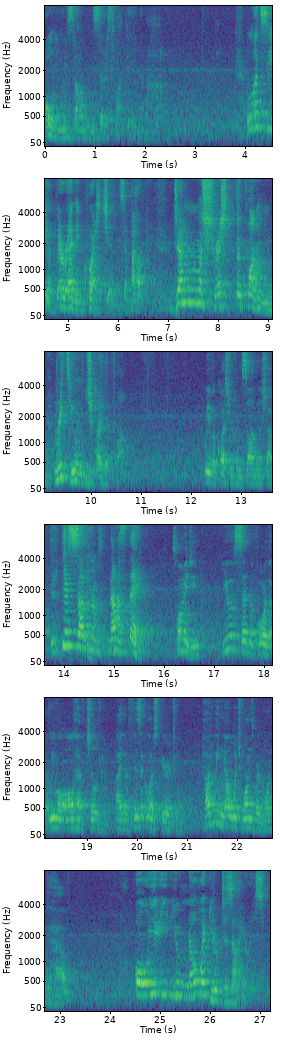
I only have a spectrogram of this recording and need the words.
Om Sam Saraswati Namaha. Let's see if there are any questions about Janma Shreshtatvam Mrityunjayatvam. We have a question from Sadhana Shakti. Yes, Sadhana, namaste. Swamiji, you have said before that we will all have children, either physical or spiritual. How do we know which ones we're going to have? Oh, you, you know what your desire is,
